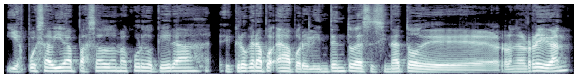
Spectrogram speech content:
y después había pasado, no me acuerdo qué era, eh, creo que era por, ah, por el intento de asesinato de Ronald Reagan.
